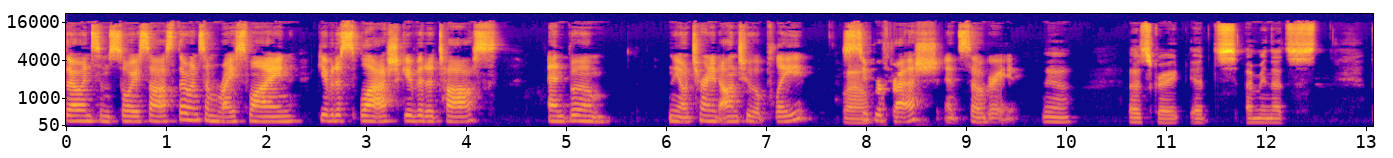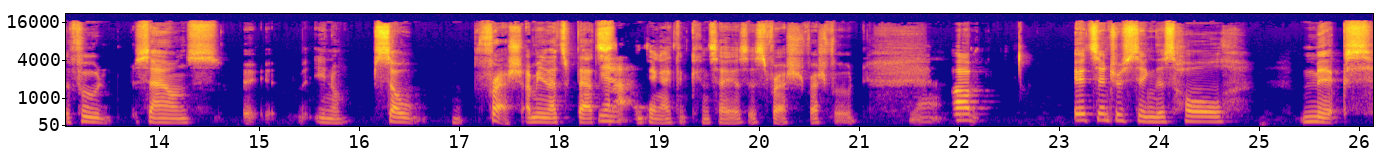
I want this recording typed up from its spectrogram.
throw in some soy sauce, throw in some rice wine, give it a splash, give it a toss, and boom, you know, turn it onto a plate. Wow. Super fresh. It's so great. Yeah, that's great. It's, I mean, that's the food sounds, uh, you know, so fresh. I mean, that's that's Yeah. one thing I think can say is is fresh, fresh food. Yeah. Um, it's interesting this whole mix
